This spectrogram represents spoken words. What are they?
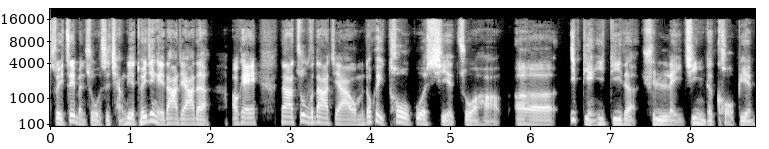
所以这本书我是强烈推荐给大家的。OK，那祝福大家，我们都可以透过写作哈，呃，一点一滴的去累积你的口边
